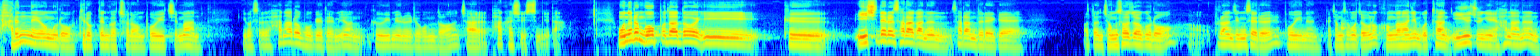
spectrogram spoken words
다른 내용으로 기록된 것처럼 보이지만 이것을 하나로 보게 되면 그 의미를 조금 더 잘 파악할 수 있습니다. 오늘은 무엇보다도 이 그이 시대를 살아가는 사람들에게 어떤 정서적으로 어, 불안 증세를 보이는 그러니까 정서적으로 건강하지 못한 이유 중에 하나는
